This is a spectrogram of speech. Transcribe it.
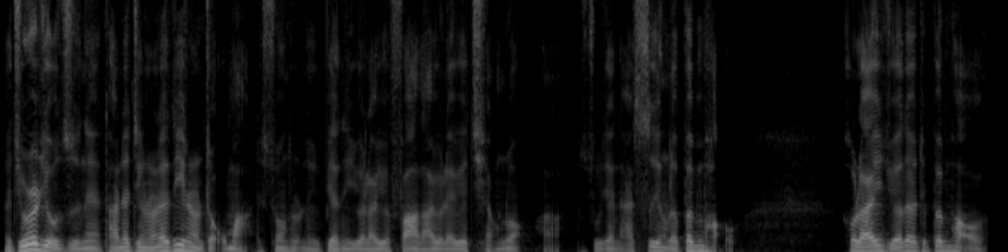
那久而久之呢，它呢经常在地上走嘛，这双腿呢变得越来越发达，越来越强壮啊，逐渐的还适应了奔跑。后来又觉得这奔跑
